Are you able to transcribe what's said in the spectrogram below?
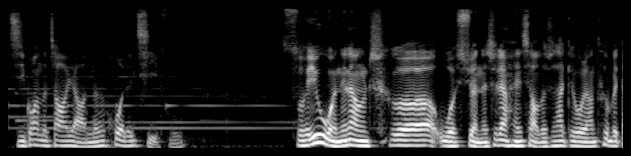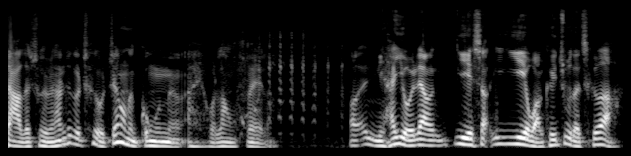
极光的照耀，能获得祈福。所以我那辆车，我选的是辆很小的车，他给我辆特别大的车，原来这个车有这样的功能，哎，我浪费了。哦，你还有一辆夜上夜晚可以住的车啊？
